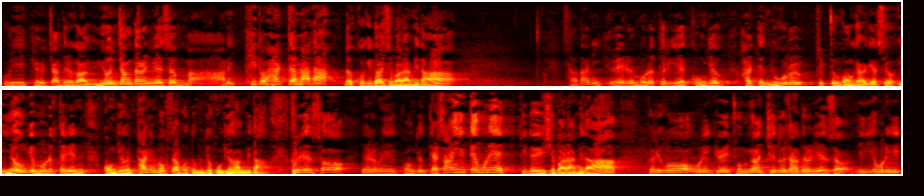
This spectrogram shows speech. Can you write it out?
우리 교육자들과 위원장단을 위해서 많이 기도할 때마다 넣고 기도하시 기 바랍니다. 사단이 교회를 무너뜨리기 위해 공격할 때 누구를 집중 공격하겠어요? 이 영계 무너뜨린 공격은 단임 목사부터 먼저 공격합니다. 그래서 여러분이 공격 대상이기 때문에 기도해 주시기 바랍니다. 그리고 우리 교회 중요한 지도자들을 위해서 이 우리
